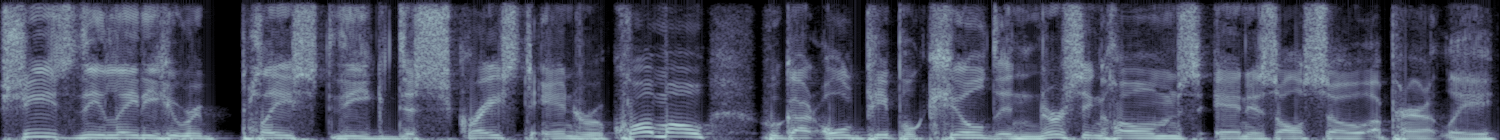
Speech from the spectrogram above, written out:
She's the lady who replaced the disgraced Andrew Cuomo, who got old people killed in nursing homes and is also apparently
